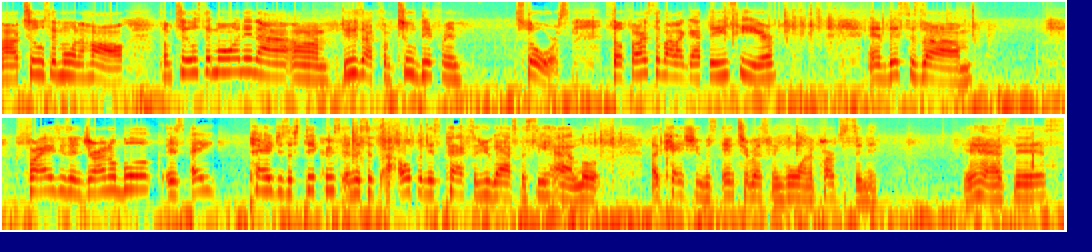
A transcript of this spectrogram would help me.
uh, Tuesday morning haul. From Tuesday morning, I um these are from two different stores. So first of all, I got these here. And this is um phrases and journal book. It's eight pages of stickers. And this is, I opened this pack so you guys can see how it looks. In case you was interested in going and purchasing it. It has this.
